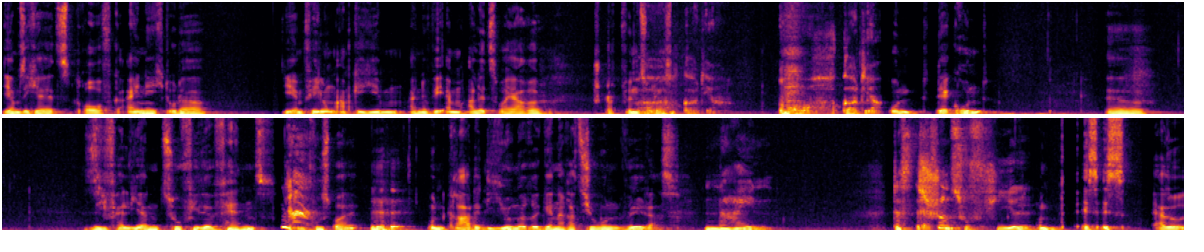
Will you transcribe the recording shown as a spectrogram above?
die haben sich ja jetzt darauf geeinigt oder die Empfehlung abgegeben, eine WM alle zwei Jahre stattfinden zu lassen. Oh Gott, ja. Oh Gott, ja. Und der Grund, äh, sie verlieren zu viele Fans im Fußball und gerade die jüngere Generation will das. Nein. Das ist schon zu viel. Und es ist, also,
